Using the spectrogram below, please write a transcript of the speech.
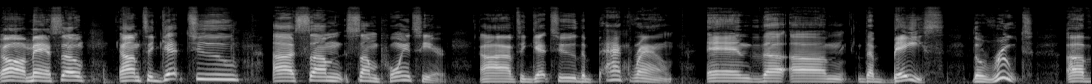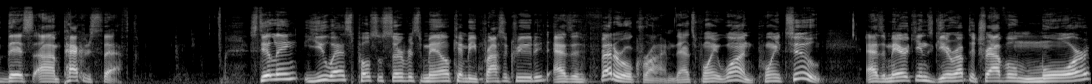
Oh man. So um to get to uh some some points here, uh to get to the background and the um the base, the root of this um, package theft. Stealing U.S. Postal Service mail can be prosecuted as a federal crime. That's point one. Point two, as Americans gear up to travel more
